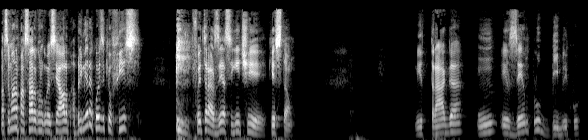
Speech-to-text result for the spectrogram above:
Na semana passada, quando comecei a aula, a primeira coisa que eu fiz foi trazer a seguinte questão. Me traga um exemplo bíblico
